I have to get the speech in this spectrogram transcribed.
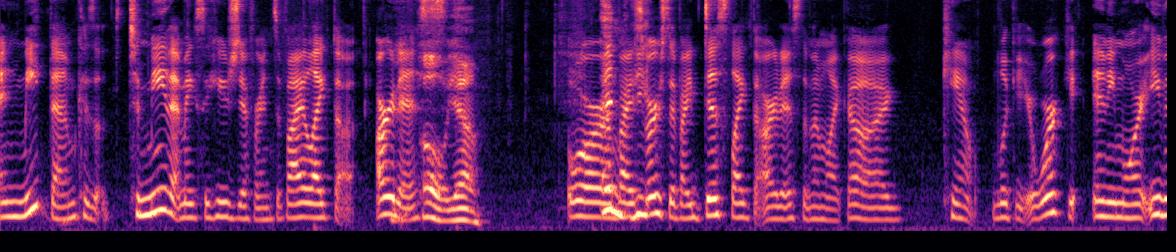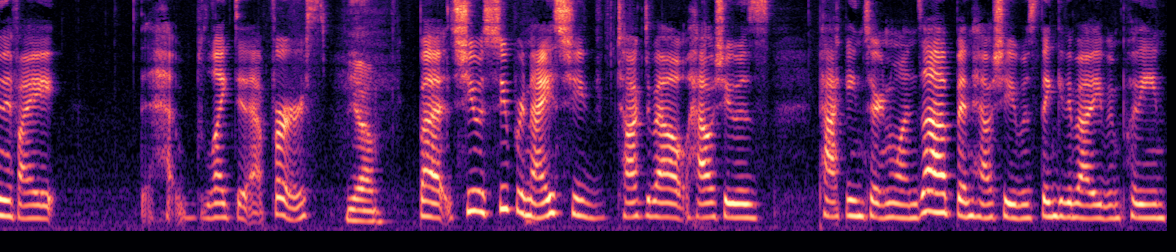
and meet them because to me that makes a huge difference. If I like the artist, Oh yeah. or And vice the- versa, if I dislike the artist, then I'm like, oh, I can't look at your work anymore, even if I liked it at first Yeah. but she was super nice. She talked about how she was packing certain ones up and how she was thinking about even putting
